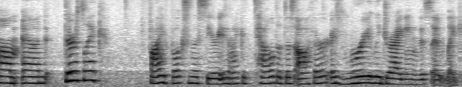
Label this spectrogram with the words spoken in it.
Um, and there's like five books in the series and I could tell that this author is really dragging this out. Like,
